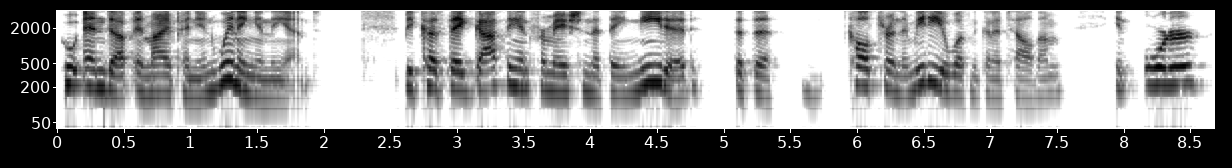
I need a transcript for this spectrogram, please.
who end up, in my opinion, winning in the end because they got the information that they needed that the culture and the media wasn't going to tell them in order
